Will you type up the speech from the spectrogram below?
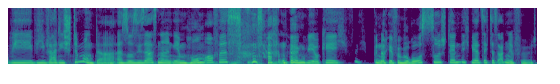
Wie, wie war die Stimmung da? Also Sie saßen dann in Ihrem Homeoffice und dachten irgendwie, okay, ich, ich bin doch hier für Büros zuständig. Wie hat sich das angefühlt?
